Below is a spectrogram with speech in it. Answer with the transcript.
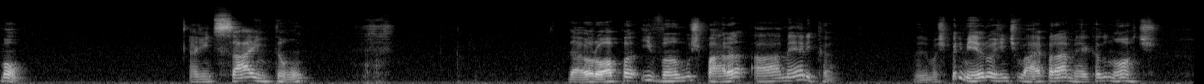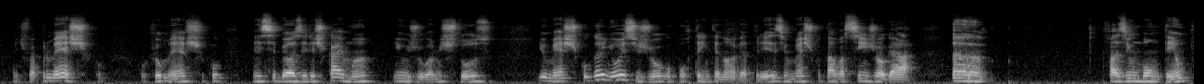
Bom, a gente sai então da Europa e vamos para a América. Né? Mas primeiro a gente vai para a América do Norte. A gente vai para o México, porque o México recebeu as Ilhas Caimã em um jogo amistoso e o México ganhou esse jogo por 39 a 13. O México estava sem jogar fazia um bom tempo,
